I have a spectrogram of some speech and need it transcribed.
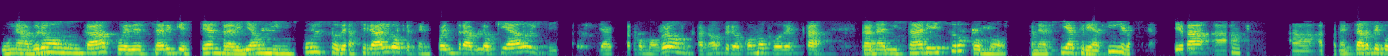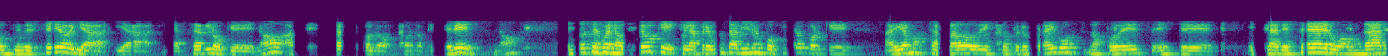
una bronca puede ser que sea en realidad un impulso de hacer algo que se encuentra bloqueado y se, se como bronca, ¿no? Pero cómo podés canalizar eso como energía creativa, que lleva a a, conectarte con tu deseo y a, y a, hacer lo que, ¿no? A con lo, con lo que querés, ¿no? Entonces, bueno, creo que, que, la pregunta viene un poquito porque habíamos charlado de esto, pero por ahí vos nos podés este, esclarecer o ahondar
